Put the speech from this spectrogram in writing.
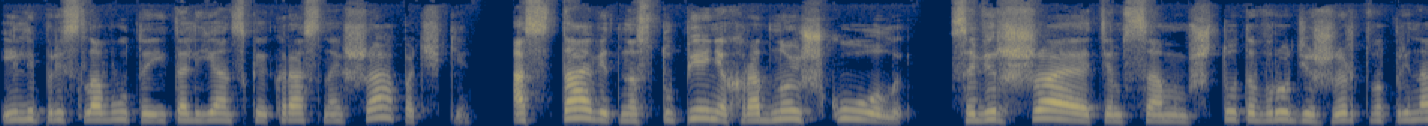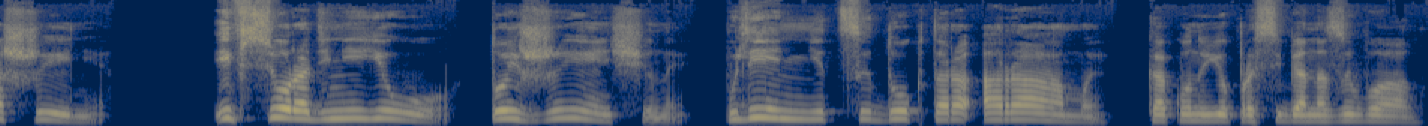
или пресловутой итальянской красной шапочки оставит на ступенях родной школы, совершая тем самым что-то вроде жертвоприношения. И все ради нее, той женщины, пленницы доктора Арамы, как он ее про себя называл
